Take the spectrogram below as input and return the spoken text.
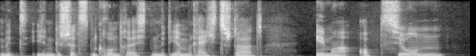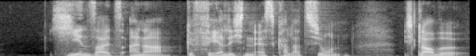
mit ihren geschützten Grundrechten, mit ihrem Rechtsstaat immer Optionen jenseits einer gefährlichen Eskalation. Ich glaube,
